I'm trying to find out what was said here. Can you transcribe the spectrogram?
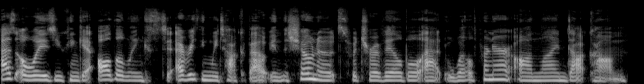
As always, you can get all the links to everything we talk about in the show notes, which are available at wellpreneuronline.com.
